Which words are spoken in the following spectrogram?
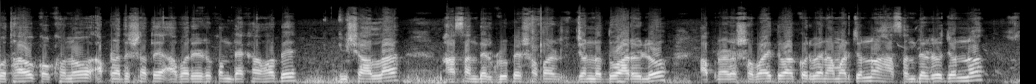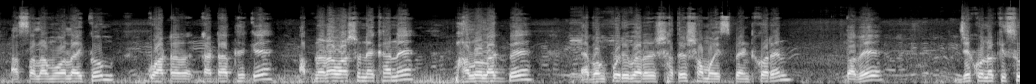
কোথাও কখনো আপনাদের সাথে আবার এরকম দেখা হবে, ইনশাআল্লাহ। হাসানদের গ্রুপে সবার জন্য দোয়া রইল। আপনারা সবাই দোয়া করবেন আমার জন্য, হাসানদেরও জন্য। আসসালামু আলাইকুম। কোয়াটার কাটা থেকে আপনারাও আসুন এখানে। ভালো লাগবে এবং পরিবারের সাথে সময় স্পেন্ড করেন। তবে যে কোনো কিছু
